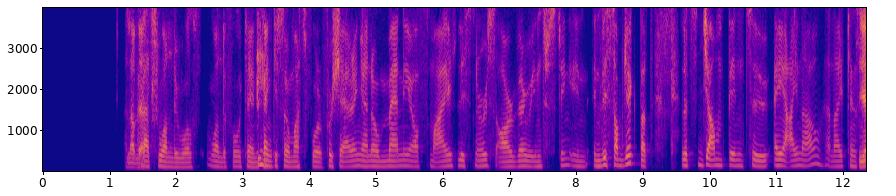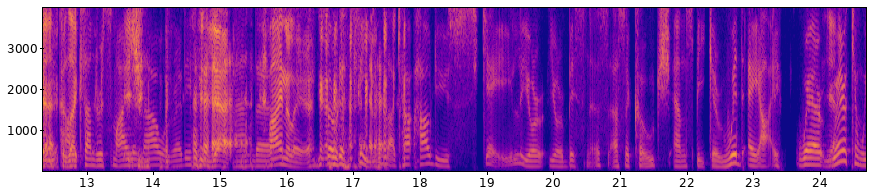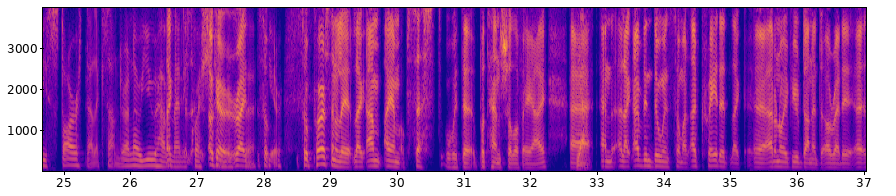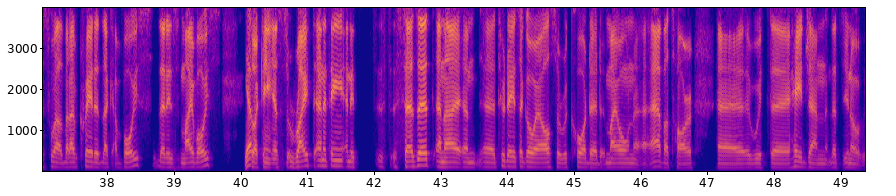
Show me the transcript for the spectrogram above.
I love that. That's wonderful, wonderful, Kane. Thank you so much for for sharing. I know many of my listeners are very interesting in in this subject, but let's jump into AI now. And I can see yeah, Alexander is smiling now already. yeah, and uh, finally. so, so the theme, like, how how do you scale your your business as a coach and speaker with AI? Where yeah. where can we start alexander i know you have like, many questions okay right uh, so here. so personally like i'm i am obsessed with the potential of ai uh, yeah. and uh, like i've been doing so much i've created like uh, i don't know if you've done it already uh, as well but i've created like a voice that is my voice yep. so i can just write anything and it says it and i um, uh, two days ago i also recorded my own uh, avatar uh, with uh, HeyGen that you know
